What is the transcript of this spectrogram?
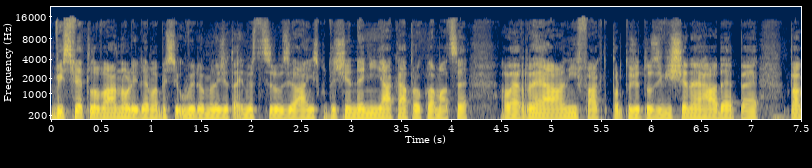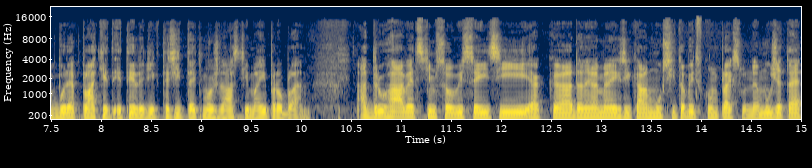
vysvětlováno lidem, aby si uvědomili, že ta investice do vzdělání skutečně není nějaká proklamace, ale reálný fakt, protože to zvýšené HDP pak bude platit i ty lidi, kteří teď možná s tím mají problém. A druhá věc s tím související, jak Daniel Milich říkal, musí to být v komplexu. Nemůžete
